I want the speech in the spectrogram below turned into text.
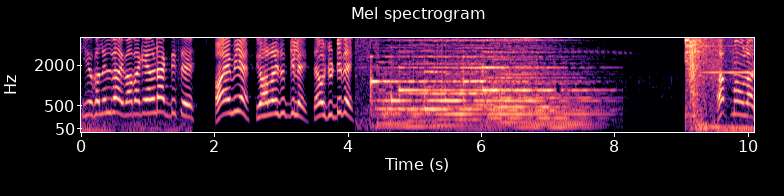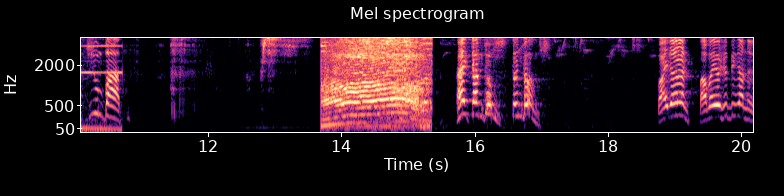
কি খলিল ভাই? বাবাকে এনে ডাক দিছে। হয় মিয়া তুই হলার ওষুধ কিলে? সে ওষুধ দে হক মাওলা চুম্পা এই চামচুম টুনটুম। ভাই ধরেন বাবা ওষুধ দিছে আপনার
